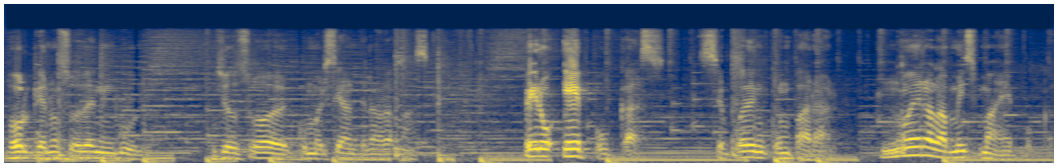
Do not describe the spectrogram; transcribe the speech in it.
porque no soy de ninguno. Yo soy comerciante nada más. Pero épocas se pueden comparar. No era la misma época.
